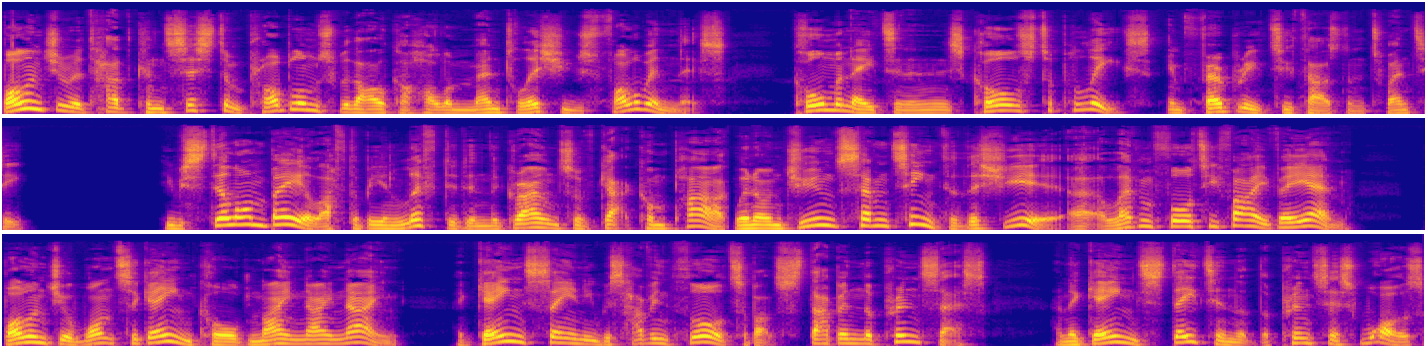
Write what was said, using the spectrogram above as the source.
Bollinger had had consistent problems with alcohol and mental issues following this, culminating in his calls to police in February 2020. He was still on bail after being lifted in the grounds of Gatcombe Park when on June 17th of this year at 11.45am, Bollinger once again called 999, again saying he was having thoughts about stabbing the princess, and again stating that the princess was,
